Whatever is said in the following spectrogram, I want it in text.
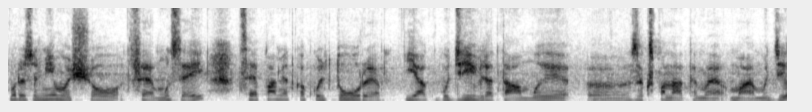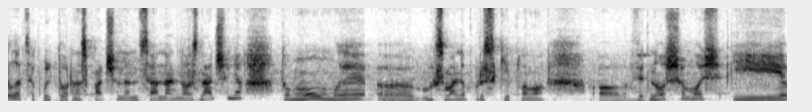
ми розуміємо, що це музей, це пам'ятка культури, як будівля. Та ми е, з експонатами маємо діло. Це культурна спадщина національного значення. Тому ми е, максимально прискіпливо відносимось і.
